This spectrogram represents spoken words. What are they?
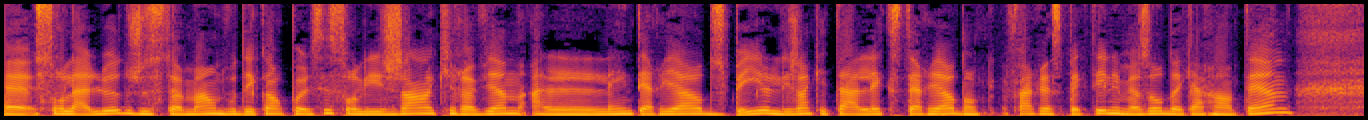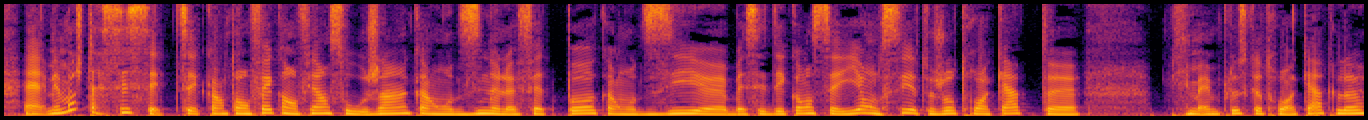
euh, sur la lutte justement au niveau des corps policiers, sur les gens qui reviennent à l'intérieur du pays, les gens qui étaient à l'extérieur, donc faire respecter les mesures de quarantaine. Euh, mais moi, je suis assez sceptique quand on fait confiance aux gens, quand on dit ne le faites pas, quand on dit ben c'est déconseillé. On le sait, il y a toujours trois quatre puis même plus que trois quatre là,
